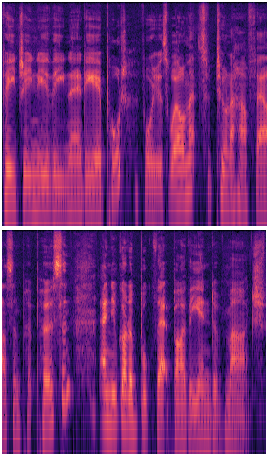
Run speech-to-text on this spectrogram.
Fiji near the Nadi airport for you as well. And that's for two and a half thousand per person. And you've got to book that by the end of March.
